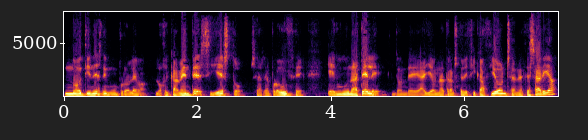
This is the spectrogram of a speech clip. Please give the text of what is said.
no tienes ningún problema. Lógicamente, si esto se reproduce en una tele donde haya una transcodificación sea necesaria,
